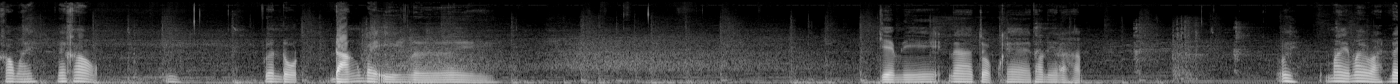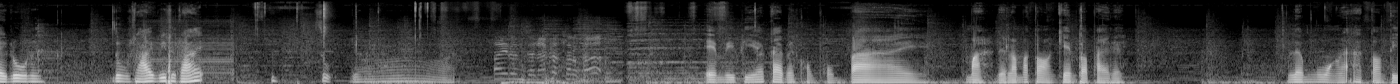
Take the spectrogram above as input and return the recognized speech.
เข้าไหม ไม่เข้า เพื่อนโดดดังไปเองเลย เกมนี้น่าจบแค่เท่านี้แหละครับเอ้ย ไม่ไม่ว่ะ ได้ลูกนึงลูท้ายวิสุดท้าย สุดยอด MVP ก็กลายเป็นของผมไป มา เดี๋ยวเรามาต่อเกมต่อไปเลย เริ่มง่วงแล้วอัตอนตี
